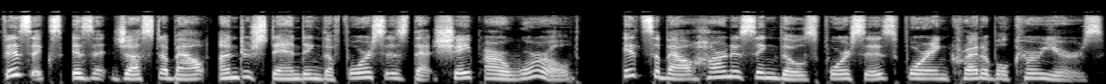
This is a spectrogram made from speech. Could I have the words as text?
Physics isn't just about understanding the forces that shape our world, it's about harnessing those forces for incredible careers.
